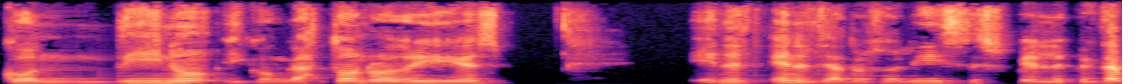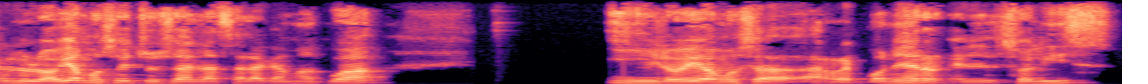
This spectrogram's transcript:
con Dino y con Gastón Rodríguez en el, Teatro Solís. El espectáculo lo habíamos hecho ya en la Sala Camacua y lo íbamos a, reponer en el Solís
